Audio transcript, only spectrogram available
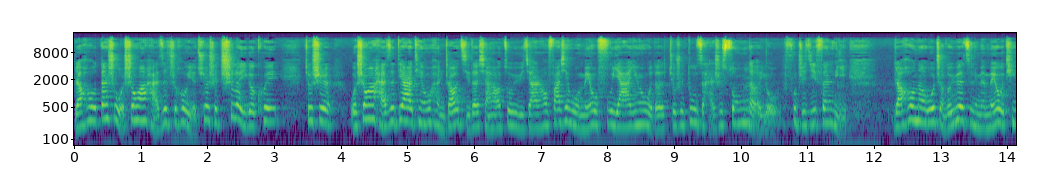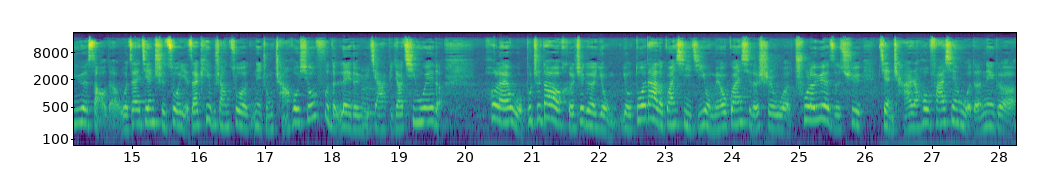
然后，但是我生完孩子之后也确实吃了一个亏，就是我生完孩子第二天，我很着急的想要做瑜伽，然后发现我没有负压，因为我的就是肚子还是松的，有腹直肌分离。然后呢，我整个月子里面没有听月嫂的，我在坚持做，也在 Keep 上做那种产后修复的类的瑜伽，比较轻微的。后来我不知道和这个有有多大的关系，以及有没有关系的是，我出了月子去检查，然后发现我的那个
